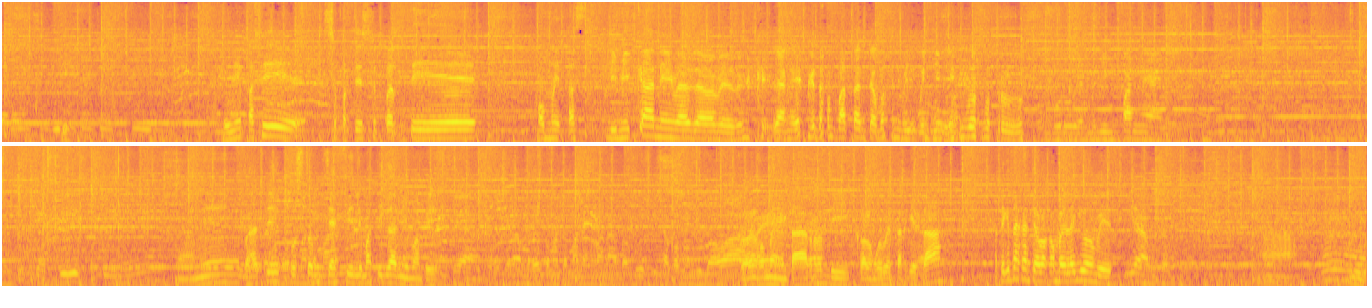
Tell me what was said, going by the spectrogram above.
ada yang simpan. Ini pasti seperti seperti komunitas di Mika nih Bang Bis. yang yang ketempatan cobaan bunyi-bunyi yang berburu. Pemburu yang menyimpannya ini. Nah ini berarti custom CV 53 nih Bis. Ya, menurut teman-teman yang mana bagus bisa komen di bawah. Kolom komentar di kolom komentar kita. Nanti kita akan coba kembali lagi Bang Bis. Iya, betul. Nah, Hmm,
